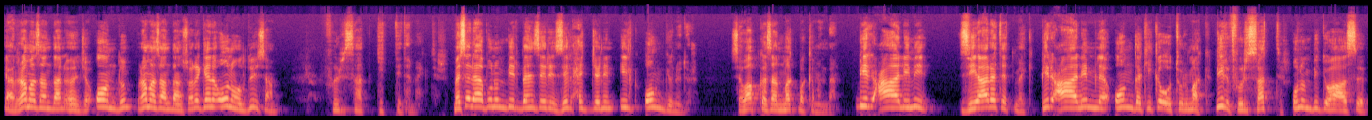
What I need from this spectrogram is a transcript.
Yani Ramazandan önce ondum, Ramazandan sonra gene on olduysam fırsat gitti demektir. Mesela bunun bir benzeri Zilhicce'nin ilk 10 günüdür. Sevap kazanmak bakımından. Bir alimi ziyaret etmek, bir alimle 10 dakika oturmak bir fırsattır. Onun bir duası,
